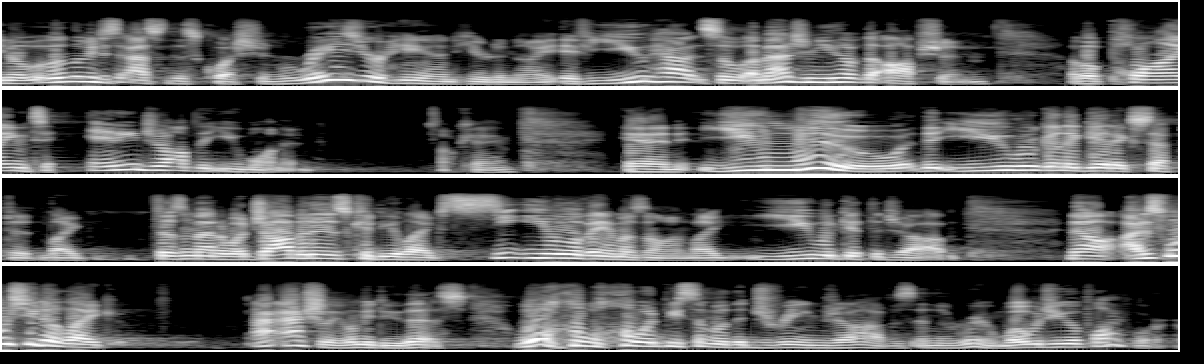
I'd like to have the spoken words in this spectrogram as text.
you know, let me just ask this question. Raise your hand here tonight if you had, so imagine you have the option of applying to any job that you wanted, okay? And you knew that you were to get accepted. Like, doesn't matter what job it is, could be like CEO of Amazon, like, you would get the job. Now, I just want you to, like, actually, let me do this. What, what would be some of the dream jobs in the room? What would you apply for?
